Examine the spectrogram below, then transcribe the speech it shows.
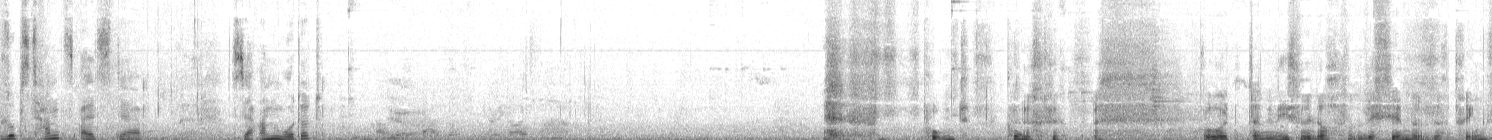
Substanz als der, als der Unwooded. Punkt. Punkt. Gut, dann genießen wir noch ein bisschen unsere Trinks.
